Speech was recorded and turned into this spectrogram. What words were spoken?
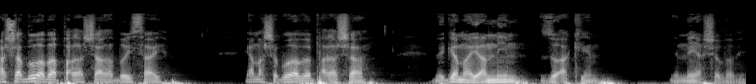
השבוע בפרשה רבו ישי. גם השבוע בפרשה, וגם הימים זועקים למי השובבים.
